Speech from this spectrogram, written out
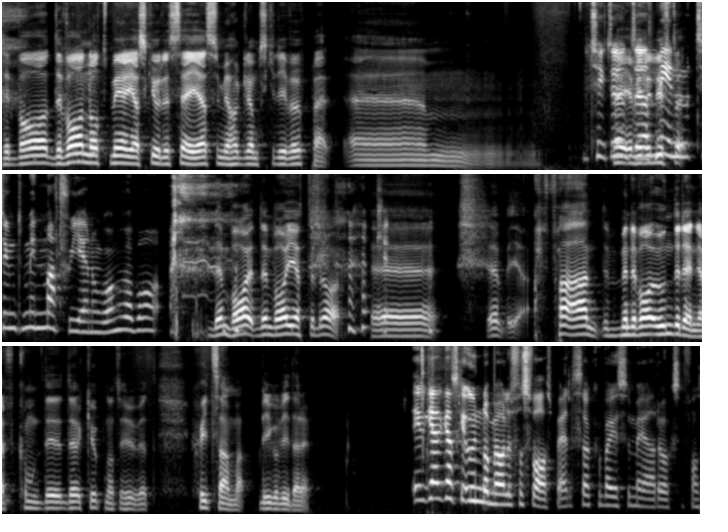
det, var, det var något mer jag skulle säga som jag har glömt skriva upp här. Ehm, Tyckte du inte att lyfta- min, tyckte min matchgenomgång var bra? den, var, den var jättebra. Eh, ja, fan, men det var under den jag kom, det dök upp något i huvudet. Skitsamma, vi går vidare. Det är ett ganska undermåligt försvarsspel, så kan man ju summera det också från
